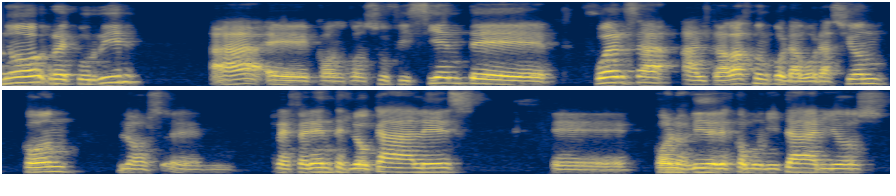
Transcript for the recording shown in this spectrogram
no recurrir eh, con, suficiente fuerza al trabajo en colaboración con los eh, referentes locales, eh, con los líderes comunitarios,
